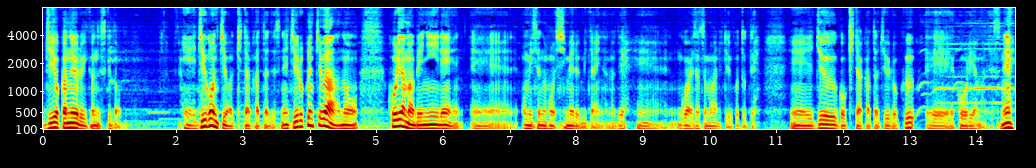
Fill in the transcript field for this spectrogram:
14日の夜行くんですけど、えー、15日は北方ですね。16日はあの郡山ベニーレーン、えー、お店の方閉めるみたいなので、えー、ご挨拶回りということで、えー、15北方16、えー、郡山ですね。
